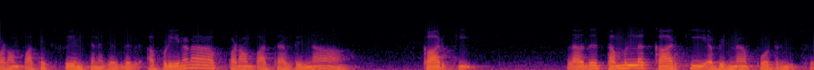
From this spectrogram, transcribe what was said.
படம் பார்த்த எக்ஸ்பீரியன்ஸ் எனக்கு இருந்தது. அப்படி என்னடா படம் பார்த்தேன் அப்படின்னா கார்கி. அதாவது தமிழில் கார்கி அப்படின்னு தான் போட்டிருந்துச்சு.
